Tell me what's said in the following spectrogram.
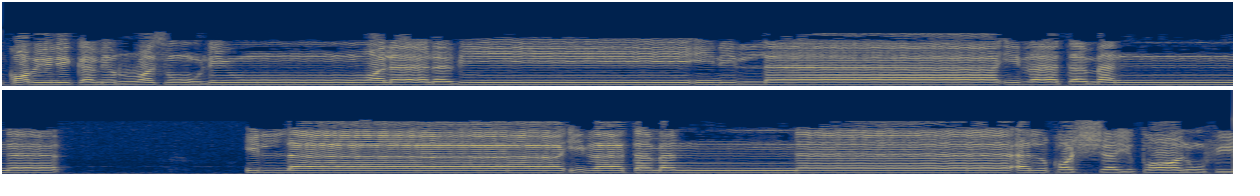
قبلك من رسول ولا نبي الا اذا تمنى إلا إذا تمنى ألقى الشيطان في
